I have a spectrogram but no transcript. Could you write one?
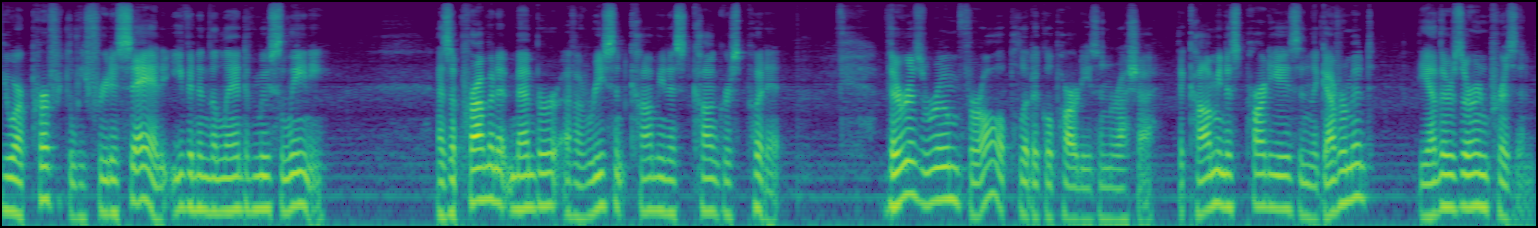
you are perfectly free to say it, even in the land of Mussolini. As a prominent member of a recent Communist Congress put it, there is room for all political parties in Russia. The Communist Party is in the government, the others are in prison.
